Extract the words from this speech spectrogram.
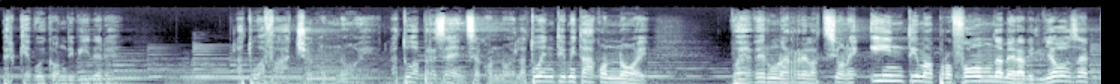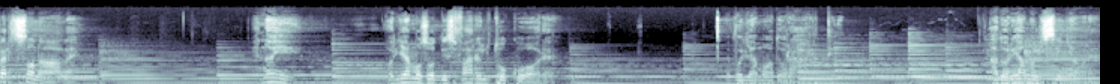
perché vuoi condividere la tua faccia con noi, la tua presenza con noi, la tua intimità con noi. Vuoi avere una relazione intima, profonda, meravigliosa e personale. E noi vogliamo soddisfare il tuo cuore e vogliamo adorarti. Adoriamo il Signore.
